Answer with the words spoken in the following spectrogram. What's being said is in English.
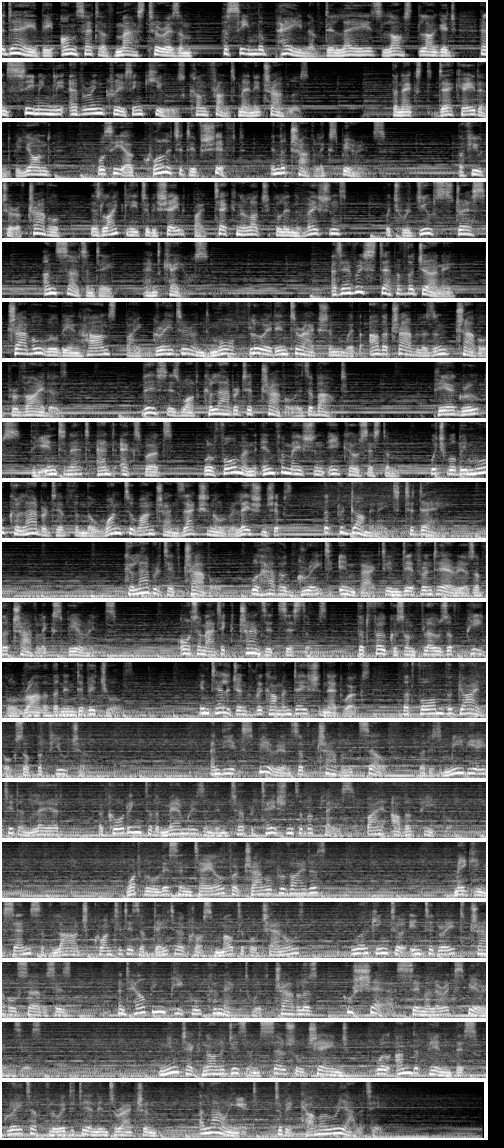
Today, the onset of mass tourism has seen the pain of delays, lost luggage, and seemingly ever increasing queues confront many travellers. The next decade and beyond will see a qualitative shift in the travel experience. The future of travel is likely to be shaped by technological innovations which reduce stress, uncertainty, and chaos. At every step of the journey, travel will be enhanced by greater and more fluid interaction with other travelers and travel providers. This is what collaborative travel is about. Peer groups, the internet and experts will form an information ecosystem which will be more collaborative than the one-to-one -one transactional relationships that predominate today. Collaborative travel will have a great impact in different areas of the travel experience. Automatic transit systems that focus on flows of people rather than individuals. Intelligent recommendation networks that form the guidebooks of the future. And the experience of travel itself that is mediated and layered according to the memories and interpretations of a place by other people. What will this entail for travel providers? Making sense of large quantities of data across multiple channels, working to integrate travel services and helping people connect with travelers who share similar experiences. New technologies and social change will underpin this greater fluidity and interaction, allowing it to become a reality.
